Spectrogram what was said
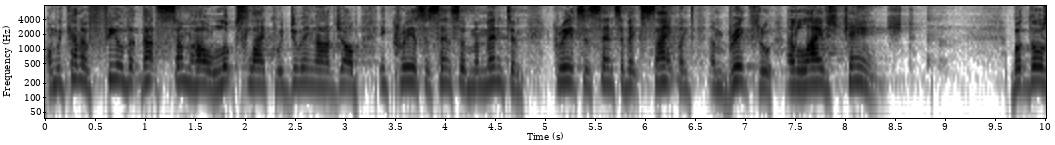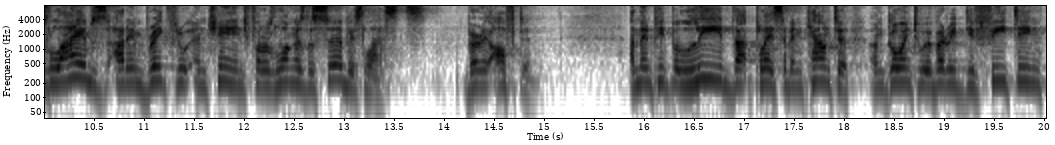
And we kind of feel that that somehow looks like we're doing our job. It creates a sense of momentum, creates a sense of excitement and breakthrough and lives changed. But those lives are in breakthrough and change for as long as the service lasts, very often. And then people leave that place of encounter and go into a very defeating,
